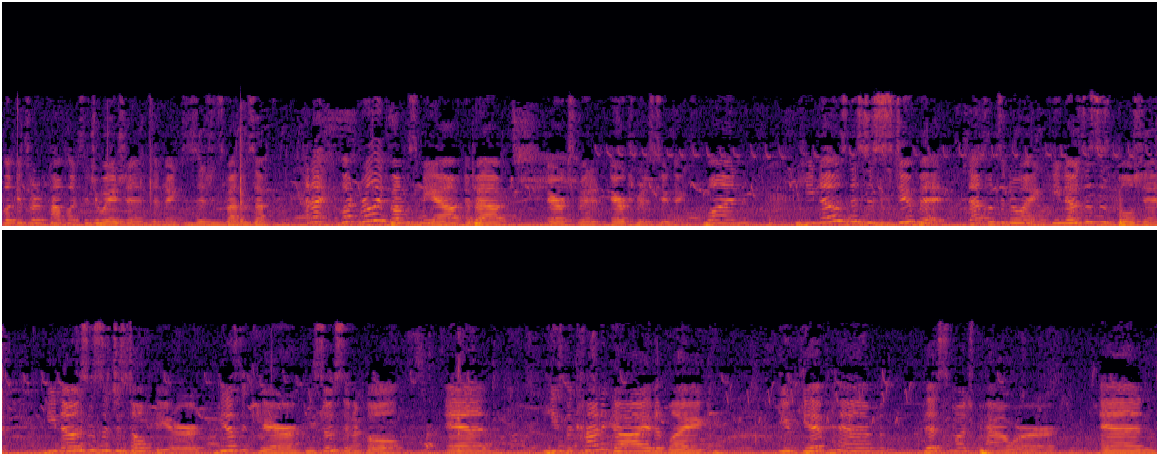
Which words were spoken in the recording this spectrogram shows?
look at sort of complex situations and make decisions about this stuff. And I, what really bums me out about Eric Schmitt, Eric Schmitt is two things. One, he knows this is stupid. That's what's annoying. He knows this is bullshit. He knows this is just all theater. He doesn't care. He's so cynical. And he's the kind of guy that, like, you give him this much power and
